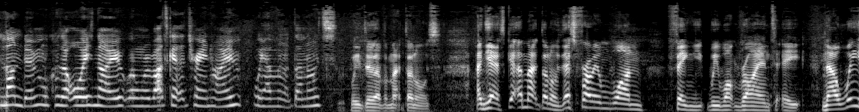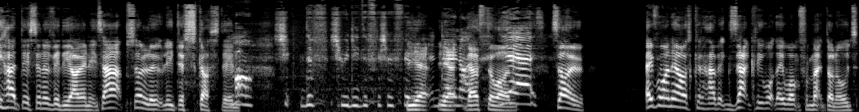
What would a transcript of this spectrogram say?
London because I always know when we're about to get the train home, we have a McDonald's. We do have a McDonald's. And yes, get a McDonald's. Let's throw in one thing we want Ryan to eat. Now, we had this in a video and it's absolutely disgusting. Oh, sh- the, should we do the fish and fillet Yeah, and yeah, that's the one. Yes. So, everyone else can have exactly what they want from McDonald's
